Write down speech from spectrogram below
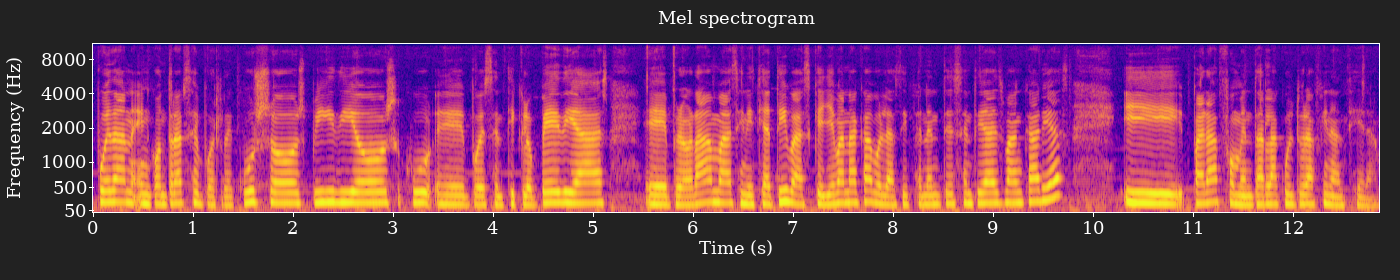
puedan encontrarse pues, recursos, vídeos, eh, pues, enciclopedias, eh, programas, iniciativas que llevan a cabo las diferentes entidades bancarias y para fomentar la cultura financiera.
